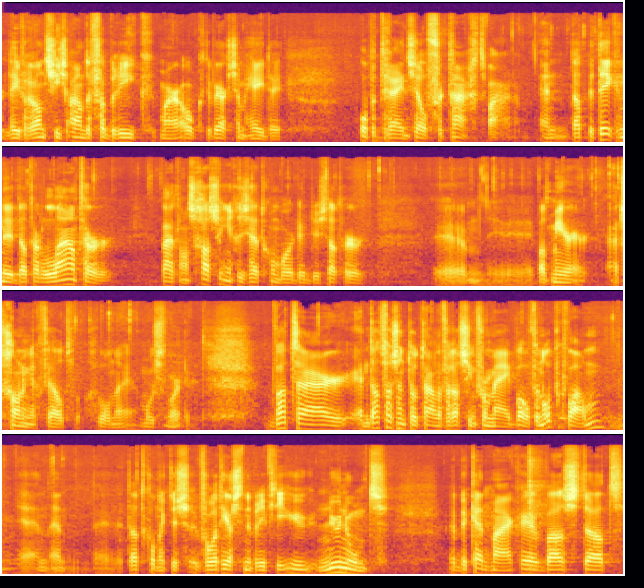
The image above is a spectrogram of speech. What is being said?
leveranties aan de fabriek, maar ook de werkzaamheden op het terrein zelf vertraagd waren. En dat betekende dat er later buitenlands gas ingezet kon worden, dus dat er eh, wat meer uit Groningenveld gewonnen moest worden. Wat daar, en dat was een totale verrassing voor mij, bovenop kwam, en, en uh, dat kon ik dus voor het eerst in de brief die u nu noemt uh, bekendmaken, was dat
